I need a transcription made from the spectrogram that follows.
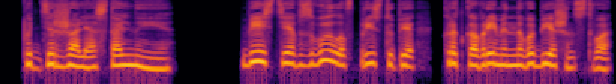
— поддержали остальные. Бестия взвыла в приступе кратковременного бешенства,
